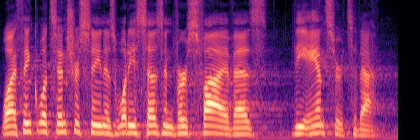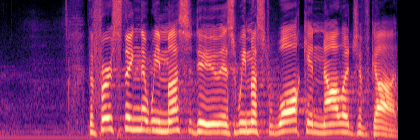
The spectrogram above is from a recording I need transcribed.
Well, I think what's interesting is what he says in verse 5 as the answer to that. The first thing that we must do is we must walk in knowledge of God.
